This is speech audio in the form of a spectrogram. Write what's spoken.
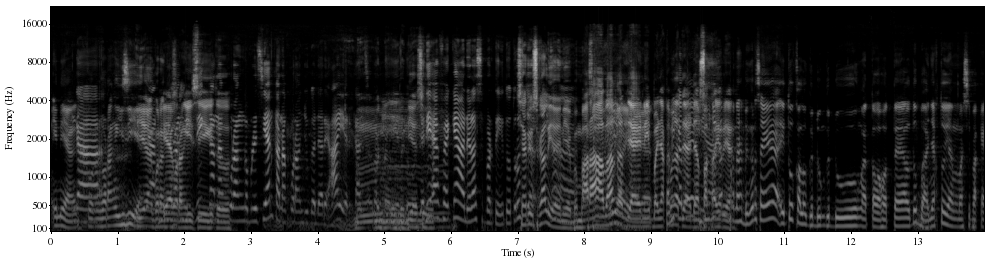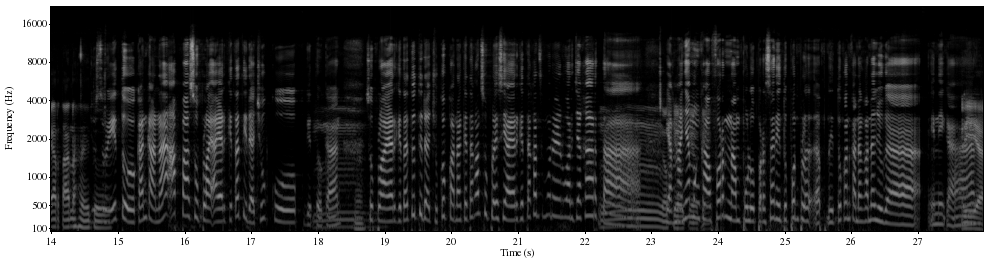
ini ya Nggak- kurang, kurang easy ya. Iya, kurang- Iya, kurang isi karena gitu. kurang kebersihan karena kurang juga dari air kan seperti benar, itu. dia Jadi sih. efeknya adalah seperti itu. Terus Serius ya- sekali ya ini ya Ah. Parah banget Iya, ya iya, ini iya. banyak Tapi banget ya katanya dampak kan airnya. pernah dengar saya itu kalau gedung-gedung atau hotel tuh banyak tuh yang masih pakai air tanah nah itu. Justru itu kan karena apa suplai air kita tidak cukup gitu kan. Hmm. Suplai air kita itu tidak cukup karena kita kan suplai si air kita kan semua dari luar Jakarta. Hmm, yang oke, hanya oke, mengcover 60% itu pun eh, itu kan kadang-kadang juga ini kan. Iya.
